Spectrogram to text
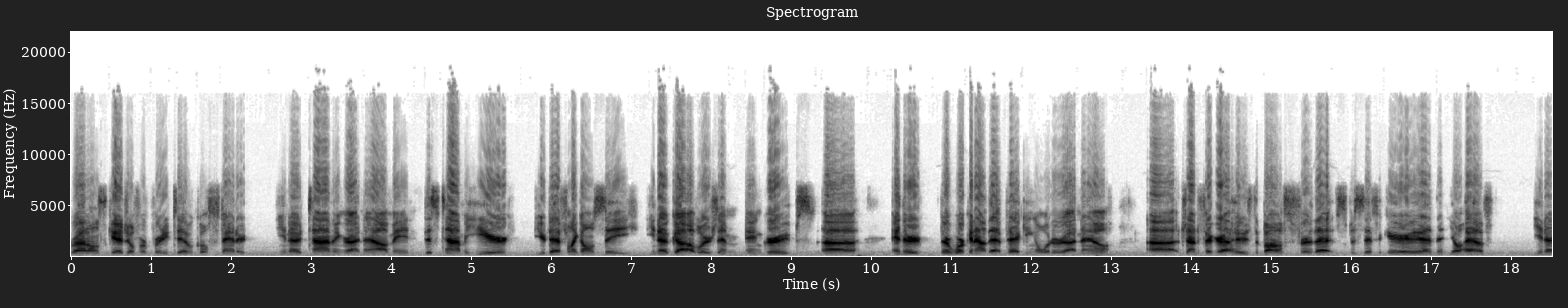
right on schedule for pretty typical standard, you know, timing right now. I mean, this time of year, you're definitely going to see, you know, gobblers in, in groups, uh, and they're they're working out that pecking order right now, uh, trying to figure out who's the boss for that specific area, and then you'll have, you know,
